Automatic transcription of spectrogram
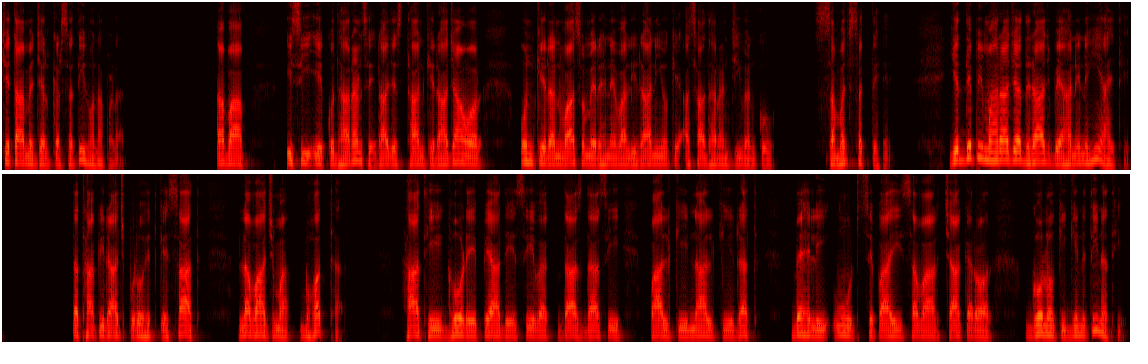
चिता में जलकर सती होना पड़ा। अब आप इसी एक उदाहरण से राजस्थान के राजाओं और उनके रनवासों में रहने वाली रानियों के असाधारण जीवन को समझ सकते हैं। यद्यपि महाराजा धिराज ब्याहने नहीं आए थे, तथापि राजपुरोहित के साथ लवाजमा बहुत था। हाथी, घोड़े, प्यादे, सेवक दास दासी पालकी, नालकी, रथ, बहली, ऊँट, सिपाही, सवार, चाकर और गोलों की गिनती न थी।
